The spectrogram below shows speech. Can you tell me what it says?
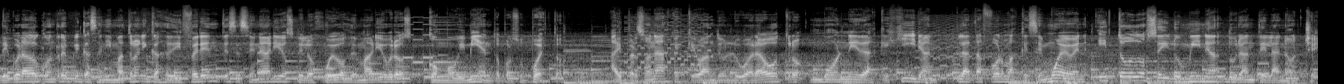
decorado con réplicas animatrónicas de diferentes escenarios de los juegos de Mario Bros. con movimiento, por supuesto. Hay personajes que van de un lugar a otro, monedas que giran, plataformas que se mueven y todo se ilumina durante la noche.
